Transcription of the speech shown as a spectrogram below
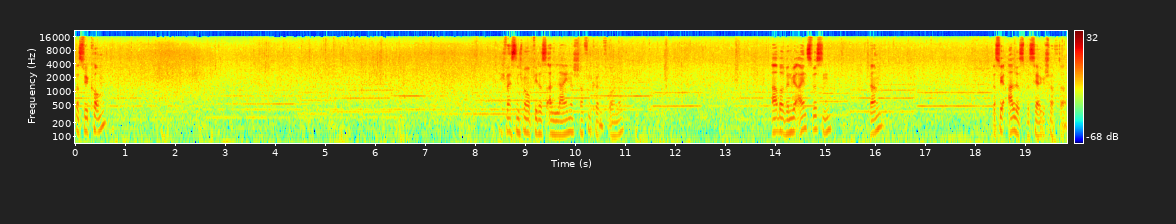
Dass wir kommen. Ich weiß nicht mal, ob wir das alleine schaffen können, Freunde. Aber wenn wir eins wissen, dann, dass wir alles bisher geschafft haben.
